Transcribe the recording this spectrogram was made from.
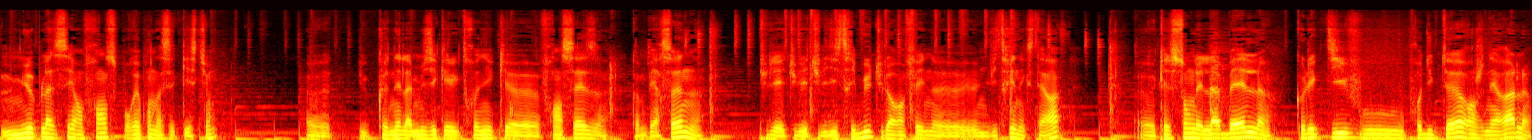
mieux placé en France pour répondre à cette question. Euh, tu connais la musique électronique euh, française comme personne. Tu les, tu, les, tu les distribues, tu leur en fais une, une vitrine, etc. Euh, quels sont les labels collectifs ou producteurs en général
